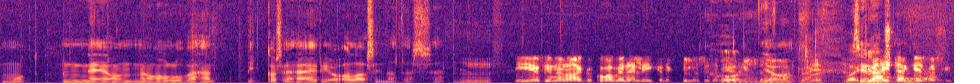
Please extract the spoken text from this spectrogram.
Mutta ne on, ne on ollut vähän pikkasen häiriöalasina tässä. Mm. Niin ja siinä on aika kova veneliikenne kyllä siinä mielessä. Joo, kyllä. Kesäsi.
